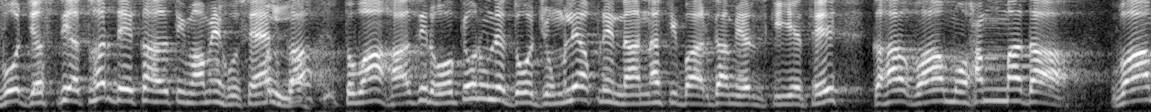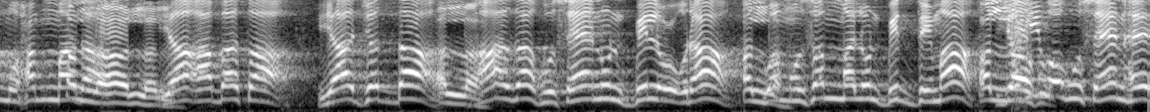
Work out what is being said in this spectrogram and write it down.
وہ جسد اطہر دیکھا حضرت امام حسین کا تو وہاں حاضر ہو کے انہوں نے دو جملے اپنے نانا کی بارگاہ میں عرض کیے تھے کہا وا محمدہ! وا محمد یا آبتا یا جدہ حاضا حسین بالعرا و مزمل بالدماء۔ یہی وہ حسین ہے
